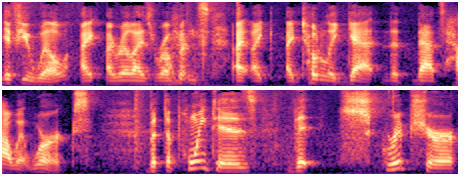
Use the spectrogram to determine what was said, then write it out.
if you will. I, I realize Romans, I, I, I totally get that that's how it works. But the point is that Scripture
